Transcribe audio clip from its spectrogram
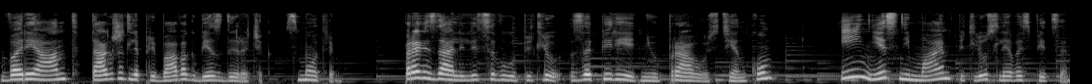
вариант также для прибавок без дырочек. Смотрим. Провязали лицевую петлю за переднюю правую стенку и не снимаем петлю с левой спицы.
